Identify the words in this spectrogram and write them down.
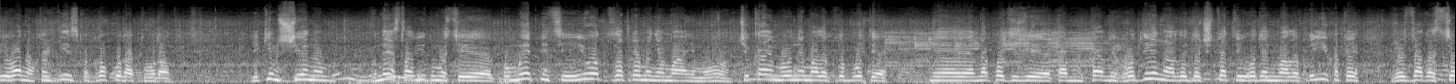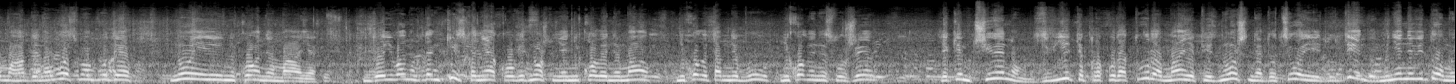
Івано-Франківська прокуратура яким чином внесла відомості по митниці і от затримання маємо. Чекаємо, вони мали прибути е, на протязі там, певних годин, але до 4 години мали приїхати. Вже зараз 7 година 8 буде, ну і нікого немає. До Івано-Франківська ніякого відношення ніколи не мав, ніколи там не був, ніколи не служив. Яким чином звідти прокуратура має підношення до цієї людини, мені невідомо.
